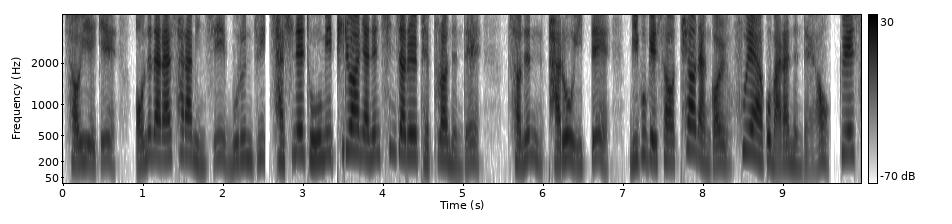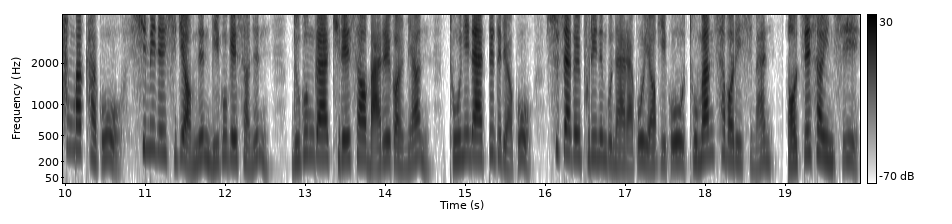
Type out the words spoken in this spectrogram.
저희에게 어느 나라 사람인지 물은 뒤 자신의 도움이 필요하냐는 친절을 베풀었는데 저는 바로 이때 미국에서 태어난 걸 후회하고 말았는데요. 꽤 삭막하고 시민의식이 없는 미국에서는 누군가 길에서 말을 걸면 돈이나 뜯으려고 수작을 부리는구나라고 여기고 도망쳐버리지만 어째서인지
